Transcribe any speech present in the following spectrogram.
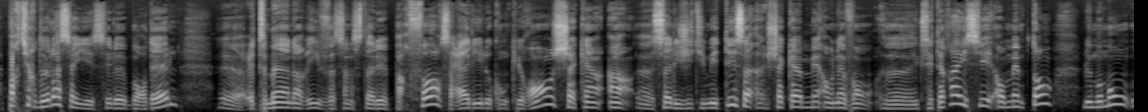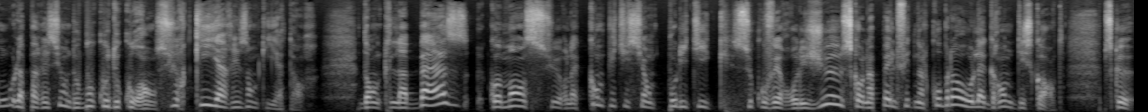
À partir de là, ça y est, c'est le bordel. Euh, arrive à s'installer par force, Ali le concurrent, chacun a euh, sa légitimité, chacun met en avant, euh, etc. Et c'est en même temps le moment où l'apparition de beaucoup de courants sur qui a raison, qui a tort? Donc la base commence sur la compétition politique sous couvert religieux, ce qu'on appelle fitna al-kubra ou la grande discorde. Parce que,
